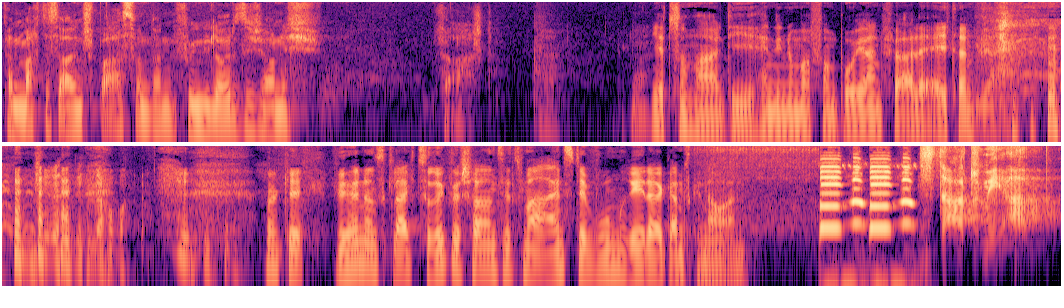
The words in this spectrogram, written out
dann macht es allen Spaß und dann fühlen die Leute sich auch nicht verarscht. Ja. Jetzt nochmal die Handynummer von Bojan für alle Eltern. Ja, genau. okay, wir hören uns gleich zurück. Wir schauen uns jetzt mal eins der WUM-Räder ganz genau an. Start Me Up.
